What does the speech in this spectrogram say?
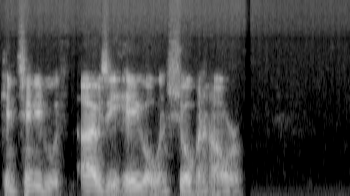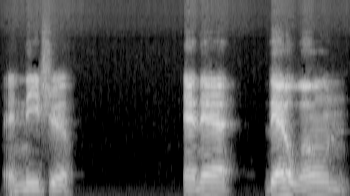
continued with obviously Hegel and Schopenhauer and Nietzsche. And that that alone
